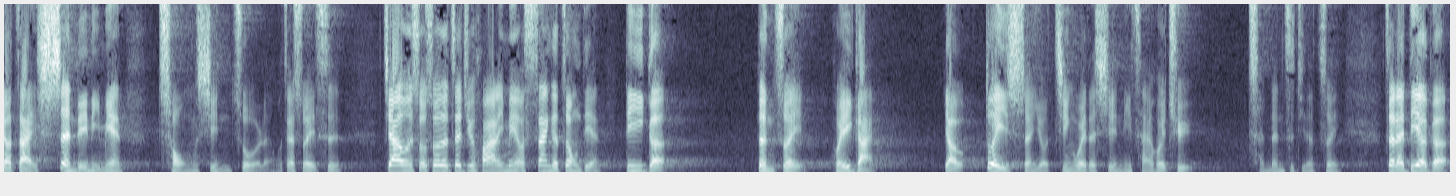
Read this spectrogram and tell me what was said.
要在圣灵里面重新做人。我再说一次，加尔文所说的这句话里面有三个重点：第一个认罪悔改，要对神有敬畏的心，你才会去承认自己的罪。再来第二个，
